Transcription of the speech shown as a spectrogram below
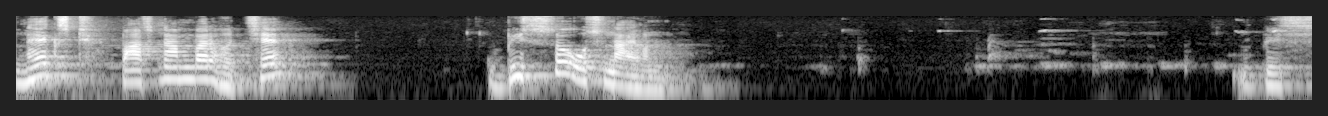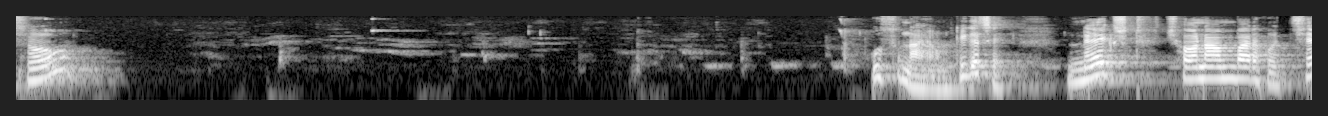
নেক্সট পাঁচ নাম্বার হচ্ছে বিশ্ব উষ্ণায়ন। বিশ্ব উষ্ণায়ন, ঠিক আছে? নেক্সট ছ নাম্বার হচ্ছে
